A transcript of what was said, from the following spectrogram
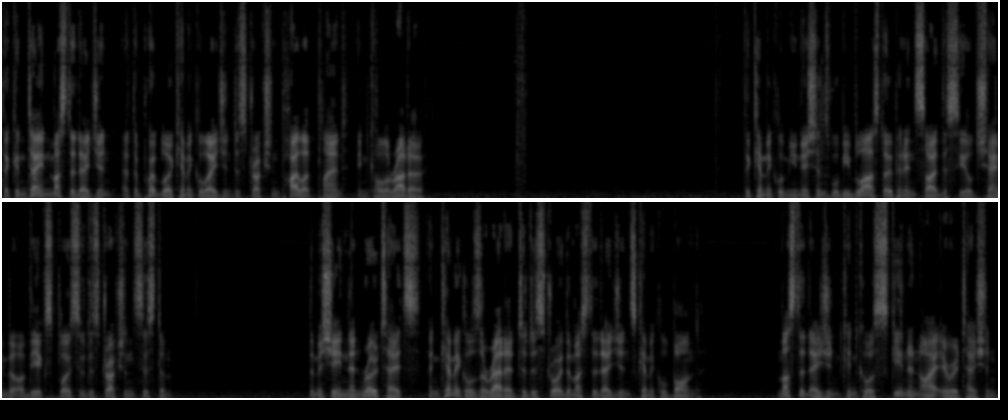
that contain mustard agent at the Pueblo Chemical Agent Destruction Pilot Plant in Colorado. The chemical munitions will be blast open inside the sealed chamber of the explosive destruction system. The machine then rotates, and chemicals are added to destroy the mustard agent's chemical bond. Mustard agent can cause skin and eye irritation,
